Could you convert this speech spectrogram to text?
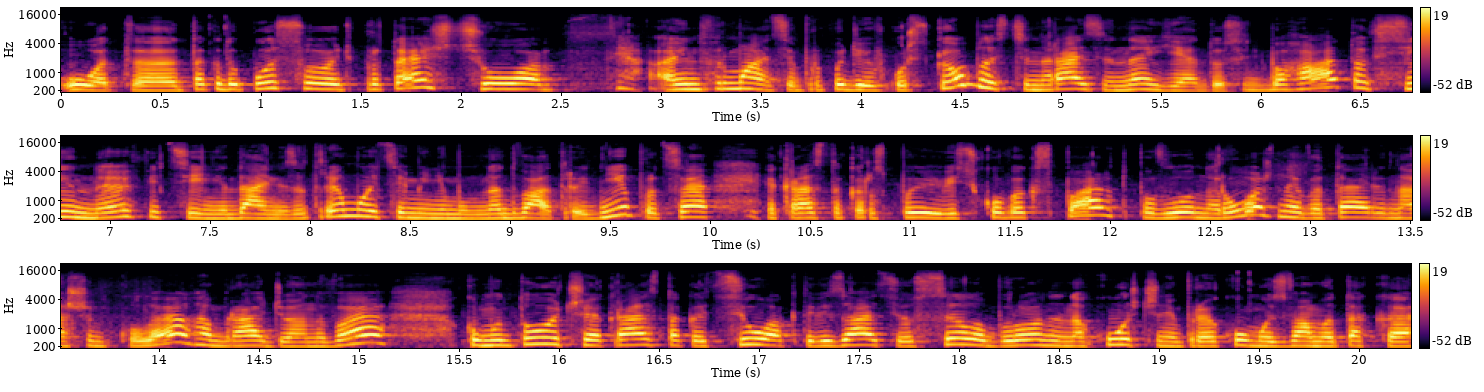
От е, так дописують про те, що а, інформації про події в Курській області наразі не є досить багато. Всі неофіційні дані затримуються мінімум на 2-3 дні. Про це якраз таки розповів військовий експерт Павло Нарожний в етері нашим колегам Радіо НВ, коментуючи якраз таки цю активізацію сил оборони на Курщині, про яку ми вами так е,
